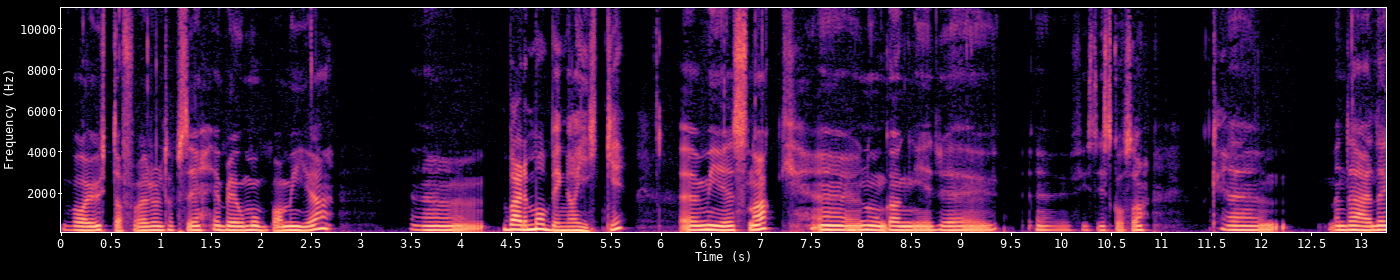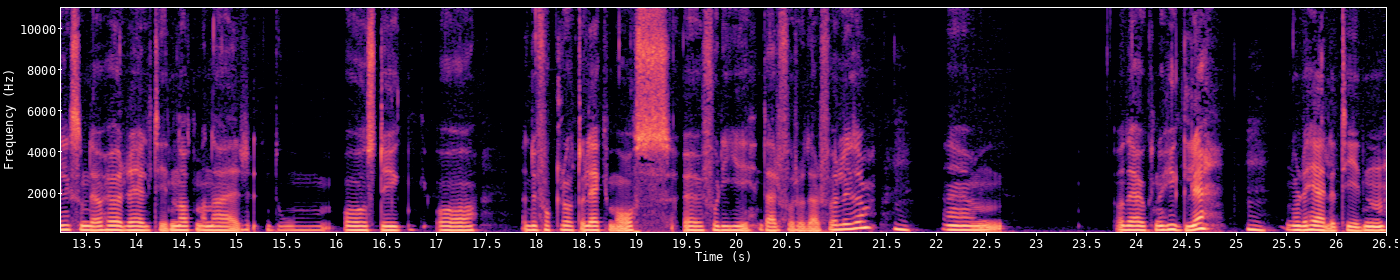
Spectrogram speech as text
var jo utafor, holdt jeg på å si. Jeg ble jo mobba mye. Uh, Hva er det mobbinga gikk i? Uh, mye snakk. Uh, noen ganger uh, fysisk også. Okay. Men det er det liksom det å høre hele tiden at man er dum og stygg og du får ikke lov til å leke med oss fordi derfor og derfor, liksom. Mm. Um, og det er jo ikke noe hyggelig Mm. når det hele tiden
